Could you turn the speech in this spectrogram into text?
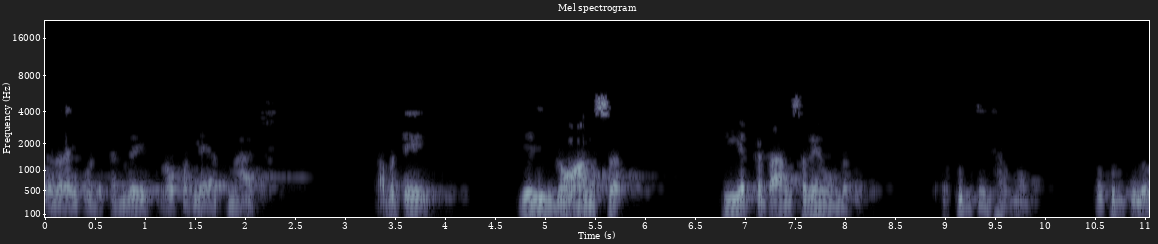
whether I could convey it properly or not కాబట్టి there is no answer clear cut answer ఏమి ఉండదు. ప్రకృతి ధర్మం. ప్రకృతిలో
